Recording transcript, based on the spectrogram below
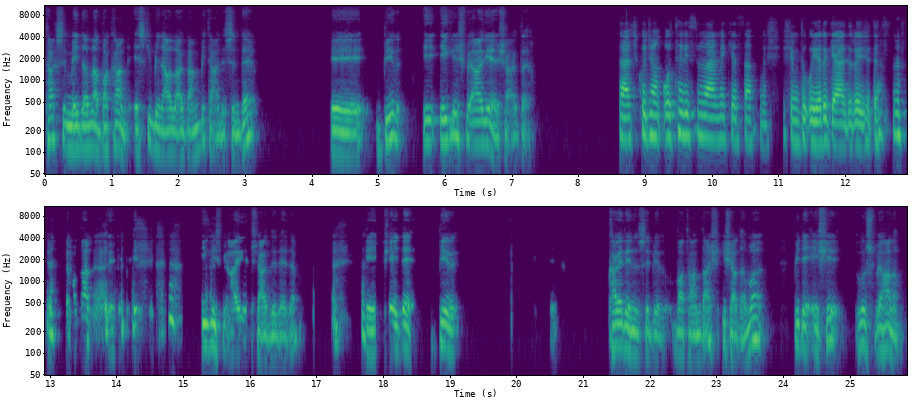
Taksim Meydanı'na bakan eski binalardan bir tanesinde e, bir ilginç bir aile yaşardı. Selçuk Hocam otel ismi vermek yasakmış. Şimdi uyarı geldi rejiden. Ondan, e, ilginç bir aile yaşardı dedim. E, şeyde bir Karadenizli bir vatandaş, iş adamı, bir de eşi Rus bir hanım.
